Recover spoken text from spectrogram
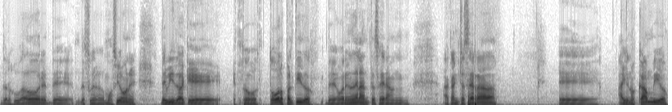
de los jugadores, de, de, sus emociones, debido a que estos, todos los partidos de ahora en adelante serán a cancha cerrada. Eh, hay unos cambios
